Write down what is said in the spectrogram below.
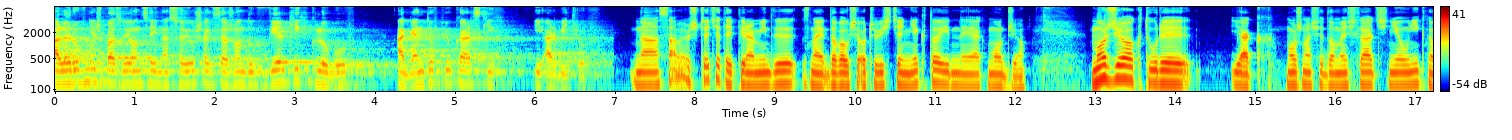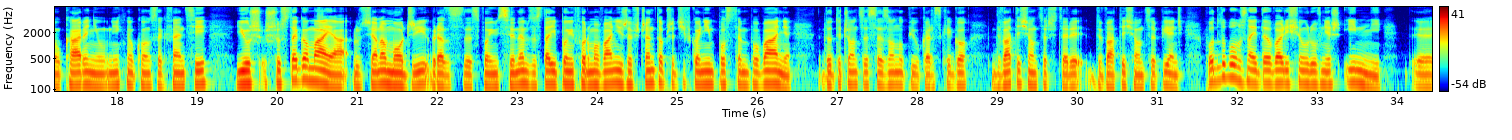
ale również bazującej na sojuszach zarządów wielkich klubów, agentów piłkarskich i arbitrów. Na samym szczycie tej piramidy znajdował się oczywiście nie kto inny jak Moggio. Moggio, który, jak można się domyślać, nie uniknął kary, nie uniknął konsekwencji, już 6 maja Luciano Moggi wraz ze swoim synem zostali poinformowani, że wszczęto przeciwko nim postępowanie dotyczące sezonu piłkarskiego 2004-2005. Pod lupą znajdowali się również inni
